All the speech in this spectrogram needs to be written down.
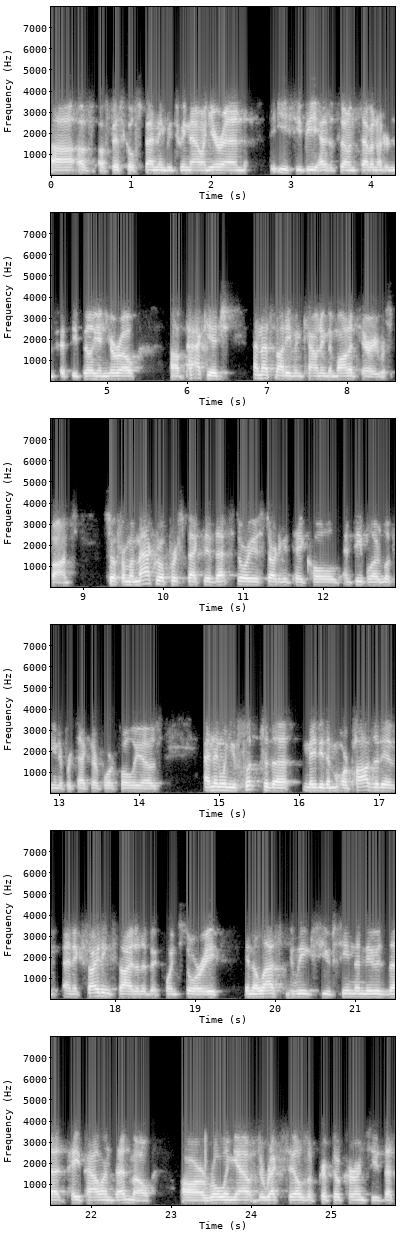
of, of, fiscal spending between now and year end. The ECB has its own 750 billion euro uh, package, and that's not even counting the monetary response. So, from a macro perspective, that story is starting to take hold, and people are looking to protect their portfolios. And then when you flip to the maybe the more positive and exciting side of the Bitcoin story, in the last few weeks, you've seen the news that PayPal and Venmo are rolling out direct sales of cryptocurrencies. That's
